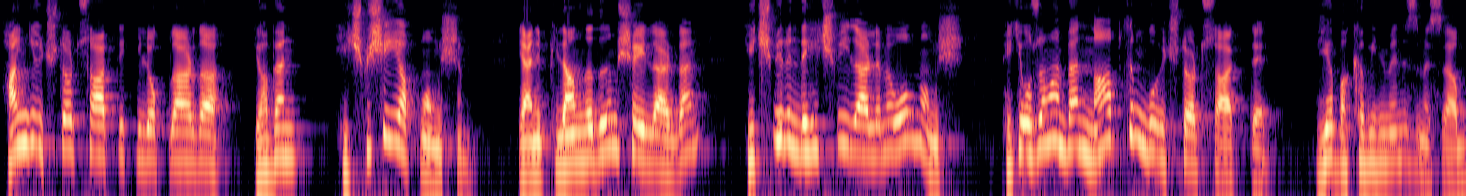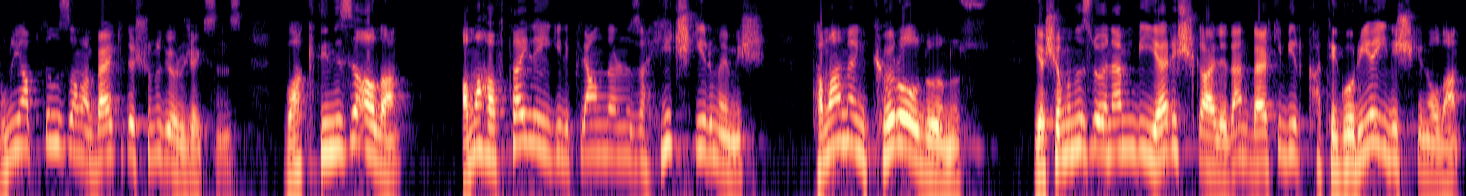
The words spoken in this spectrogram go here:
Hangi 3-4 saatlik bloklarda ya ben hiçbir şey yapmamışım. Yani planladığım şeylerden hiçbirinde hiçbir ilerleme olmamış. Peki o zaman ben ne yaptım bu 3-4 saatte diye bakabilmeniz mesela. Bunu yaptığınız zaman belki de şunu göreceksiniz. Vaktinizi alan ama haftayla ilgili planlarınıza hiç girmemiş, tamamen kör olduğunuz, yaşamınızda önemli bir yer işgal eden, belki bir kategoriye ilişkin olan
